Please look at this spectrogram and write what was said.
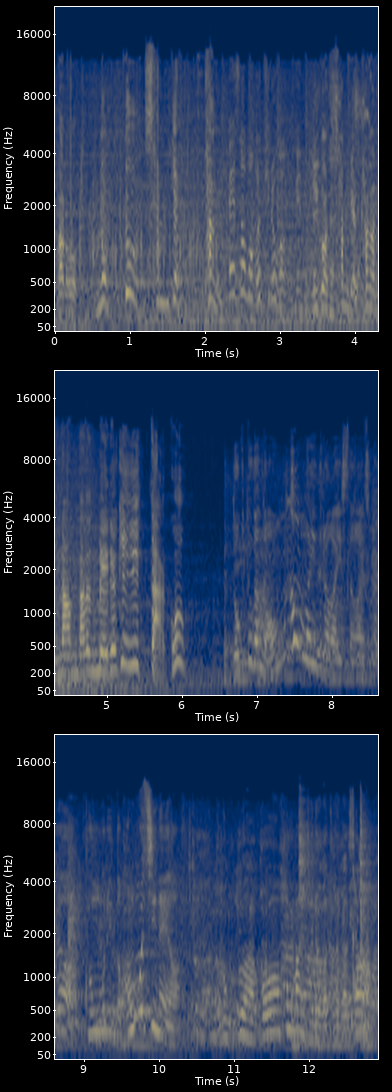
바로 녹두 삼계탕 뺏어 먹을 필요가 없겠네. 이곳 삼계탕은 남다른 매력이 있다고 녹두가 너무너무 많이 들어가 있어가지고요. 국물이 너무 진해요. 녹두하고 한방 재료가 들어가서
